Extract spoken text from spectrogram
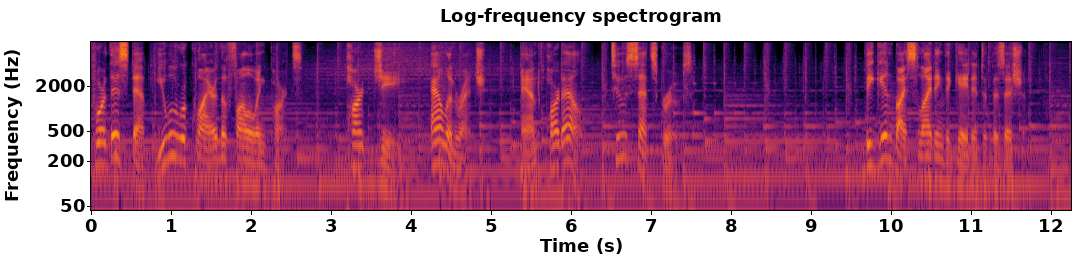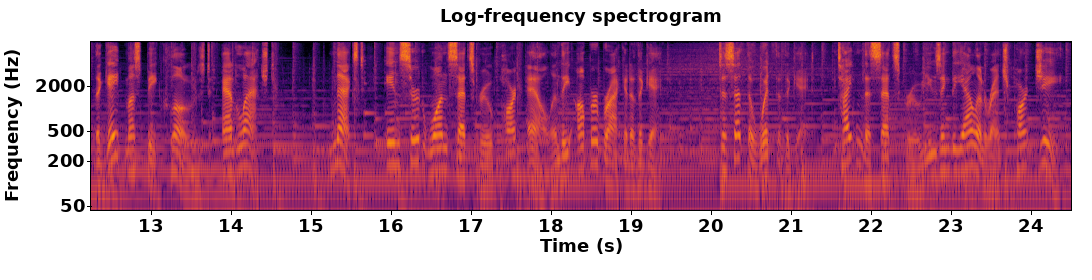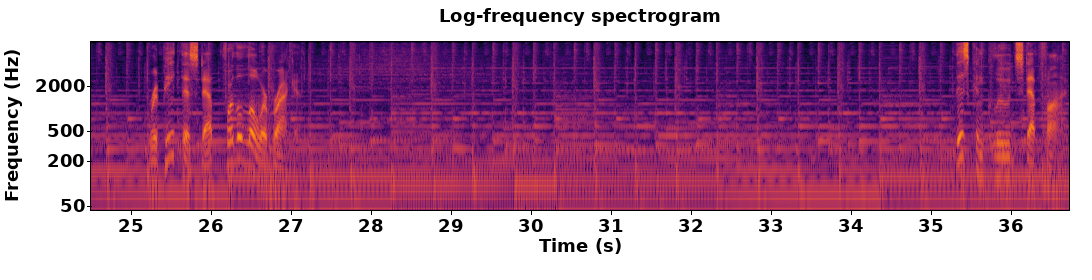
For this step, you will require the following parts. Part G, Allen wrench, and Part L, two set screws. Begin by sliding the gate into position. The gate must be closed and latched. Next, insert one set screw Part L in the upper bracket of the gate. To set the width of the gate, tighten the set screw using the Allen wrench Part G. Repeat this step for the lower bracket. This concludes Step 5.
